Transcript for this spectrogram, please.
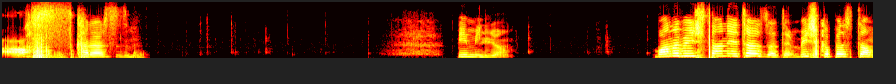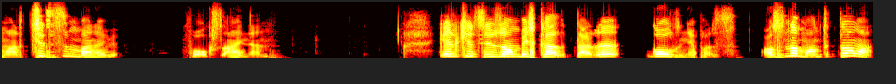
As kararsızım. 1 milyon. Bana 5 tane yeter zaten. 5 kapasitem var. Çıksın bana bir. Fox aynen. Gerekirse 115 kaldıkları golden yaparız. Aslında mantıklı ama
